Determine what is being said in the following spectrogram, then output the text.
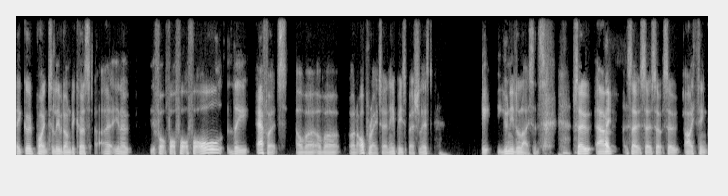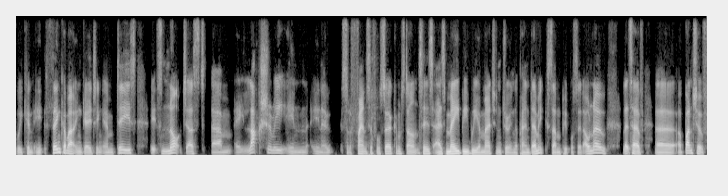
a good point to leave it on because, uh, you know, for, for, for, for all the efforts of a, of a an operator, an EP specialist, it, you need a license. so, um, right. so, so, so, so, I think we can think about engaging MDs. It's not just um, a luxury in you know sort of fanciful circumstances, as maybe we imagined during the pandemic. Some people said, "Oh no, let's have uh, a bunch of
